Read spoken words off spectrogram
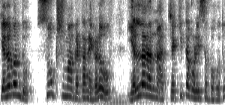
ಕೆಲವೊಂದು ಸೂಕ್ಷ್ಮ ಘಟನೆಗಳು ಎಲ್ಲರನ್ನ ಚಕಿತಗೊಳಿಸಬಹುದು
